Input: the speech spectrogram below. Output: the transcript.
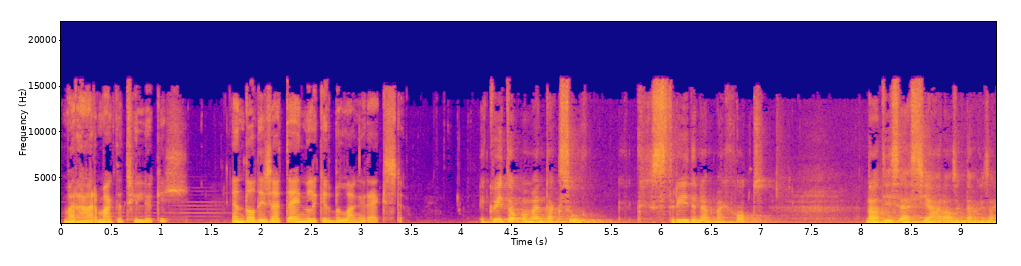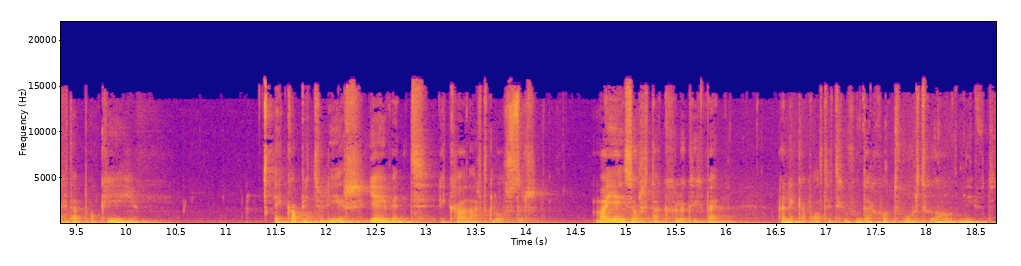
Maar haar maakt het gelukkig. En dat is uiteindelijk het belangrijkste. Ik weet op het moment dat ik zo gestreden heb met God, na die zes jaar, als ik dan gezegd heb: Oké, okay, ik capituleer, jij wint, ik ga naar het klooster. Maar jij zorgt dat ik gelukkig ben. En ik heb altijd het gevoel dat God woord gehouden heeft.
